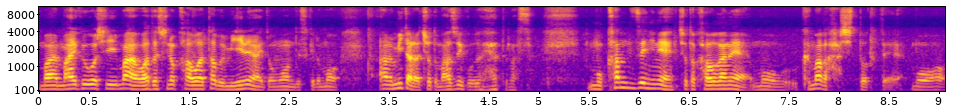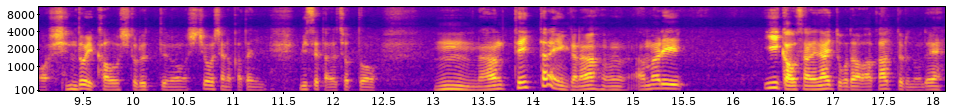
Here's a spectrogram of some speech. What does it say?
まあ、マイク越し、まあ、私の顔は多分見えないと思うんですけども、あの見たらちょっとまずいことになってます。もう完全にね、ちょっと顔がね、もう熊が走っとって、もうしんどい顔をしとるっていうのを視聴者の方に見せたらちょっと、うん、なんて言ったらいいんかな、うん、あまりいい顔されないってことは分かってるので、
